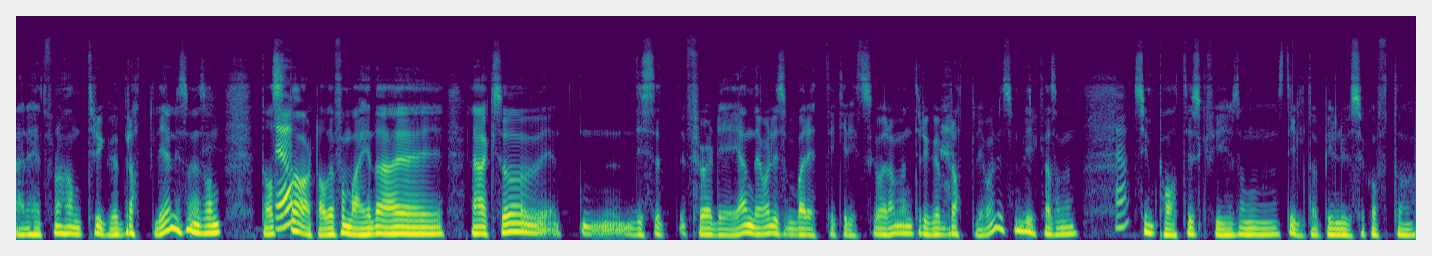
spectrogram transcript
Er det het for noe? Han Trygve Bratteli? er Liksom, en sånn, da Ja. det for meg. Det er, jeg er ikke så disse Før det igjen, det var liksom bare etter krigsåra, men Trygve Bratteli var liksom virka som en Ja. sympatisk fyr som stilte opp i lusekoft og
